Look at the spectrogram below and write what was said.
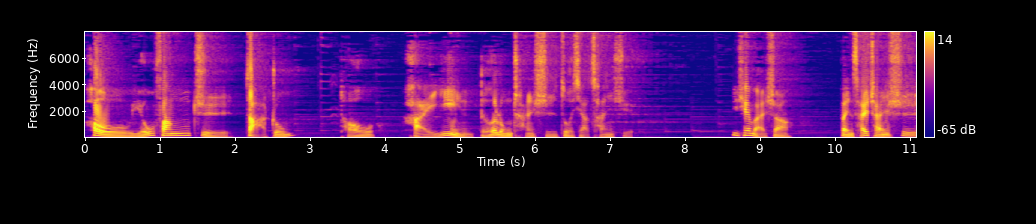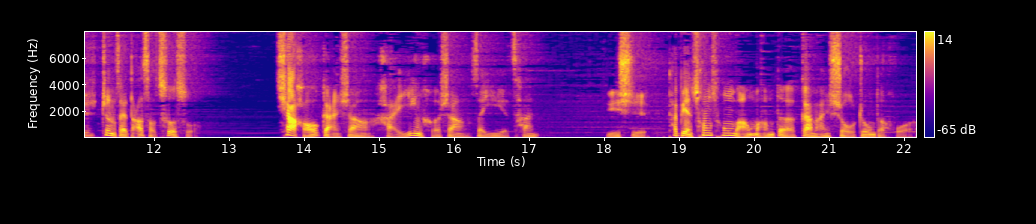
后游方至大中，投海印德隆禅师座下参学。一天晚上，本才禅师正在打扫厕所，恰好赶上海印和尚在夜参。于是他便匆匆忙忙地干完手中的活，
